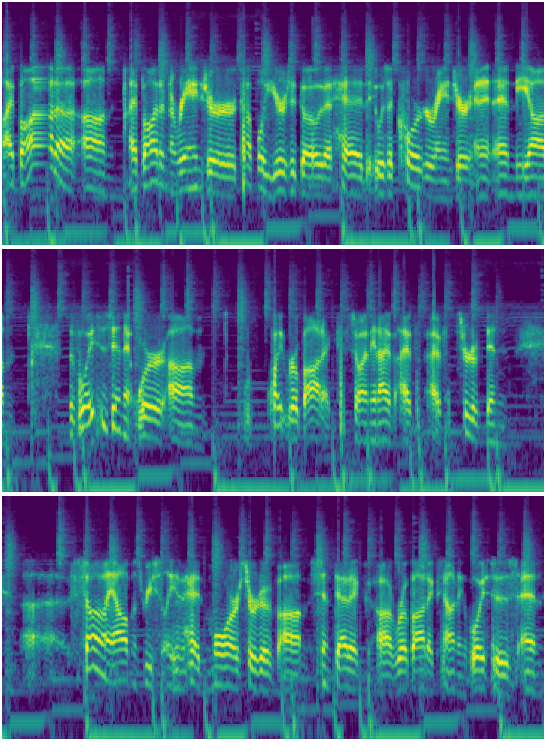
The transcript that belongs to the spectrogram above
I bought a um, I bought an arranger a couple years ago that had it was a Korg arranger, and and the um, the voices in it were um, quite robotic. So I mean, I've I've I've sort of been uh, some of my albums recently have had more sort of um, synthetic, uh, robotic sounding voices, and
